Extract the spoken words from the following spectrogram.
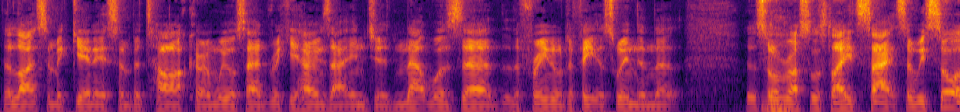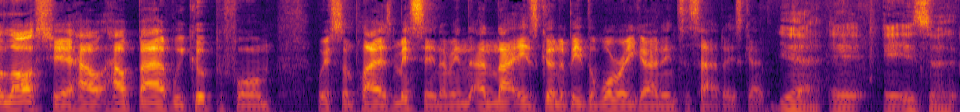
the likes of Magennis and Botaka, and we also had Ricky Holmes out injured, and that was uh, the three 0 defeat of Swindon that. That saw Yeah. Russell Slade sacked. So we saw last year how, how bad we could perform with some players missing. I mean, and that is going to be the worry going into Saturday's game. Yeah, it, it is a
